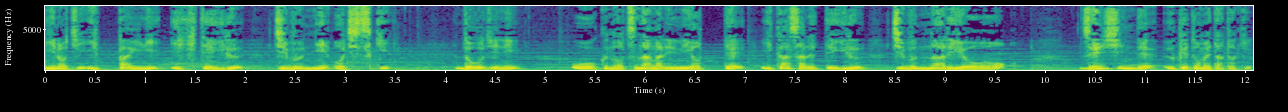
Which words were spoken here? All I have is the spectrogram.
命いっぱいに生きている自分に落ち着き同時に多くのつながりによって生かされている自分のありようを全身で受け止めた時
